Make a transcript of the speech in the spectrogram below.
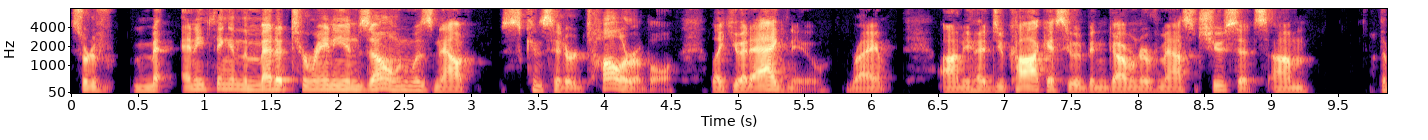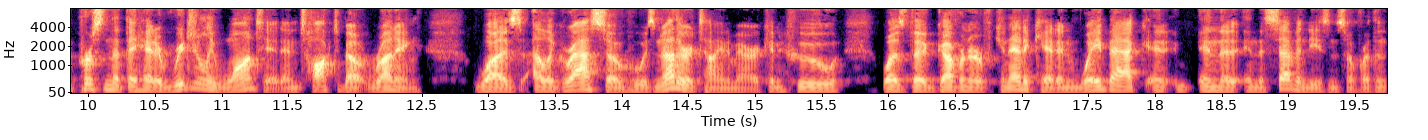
sort of me, anything in the Mediterranean zone was now considered tolerable. Like you had Agnew, right? Um, you had Dukakis, who had been governor of Massachusetts. Um, the person that they had originally wanted and talked about running was Ella Grasso, who was another Italian American who was the governor of Connecticut, and way back in the in the 70s and so forth. And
